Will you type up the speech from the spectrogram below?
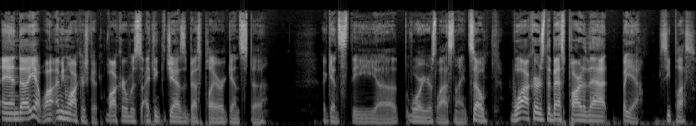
And uh, yeah, well, I mean Walker's good. Walker was I think the Jazz's best player against uh, against the uh, Warriors last night. So Walker's the best part of that. But yeah, C plus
